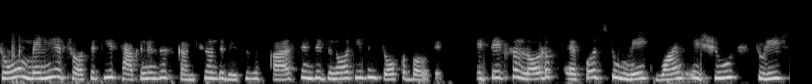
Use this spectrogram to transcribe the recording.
So many atrocities happen in this country on the basis of caste, and they do not even talk about it. It takes a lot of efforts to make one issue to reach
